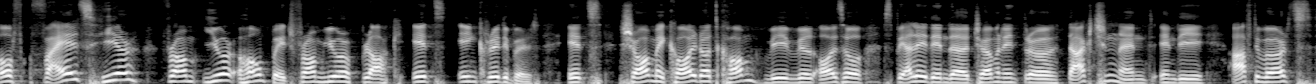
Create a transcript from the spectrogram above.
of files here from your homepage, from your blog. It's incredible. It's seanmccoll.com. We will also spell it in the German introduction and in the afterwards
